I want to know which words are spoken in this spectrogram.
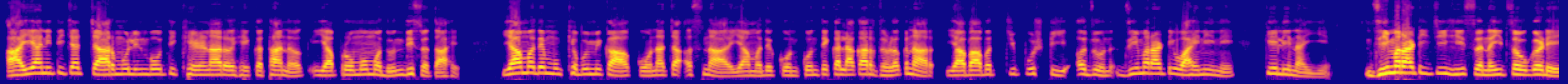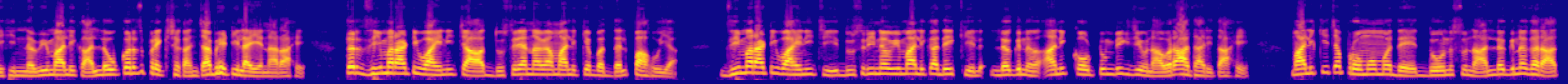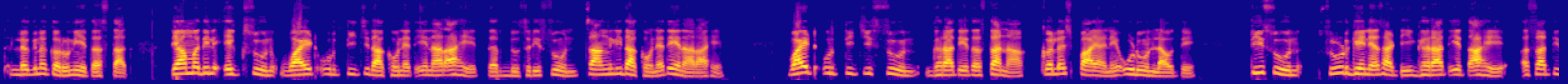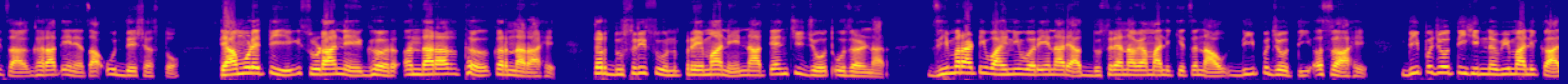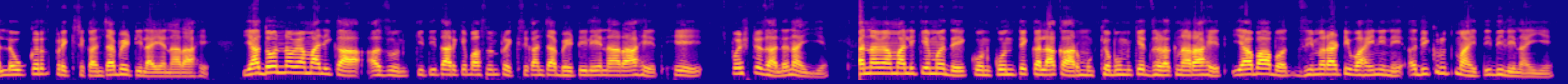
आई आणि तिच्या चार मुलींभोवती खेळणारं हे कथानक या प्रोमोमधून दिसत आहे. यामध्ये मुख्य भूमिका कोणाच्या असणार? यामध्ये कोणकोणते कलाकार झळकणार? याबाबतची पुष्टी अजून झी मराठी वाहिनीने केली नाहीये. झी मराठीची ही सनई चौगडे ही नवी मालिका लवकरच प्रेक्षकांच्या भेटीला येणार आहे. तर झी मराठी वाहिनीच्या दुसऱ्या नव्या मालिकेबद्दल पाहूया. झी मराठी वाहिनीची दुसरी नवी मालिका देखील लग्न आणि कौटुंबिक जीवनावर आधारित आहे. मालिकेच्या प्रोमोमध्ये दोन सुना लग्न घरात लग्न करून येत असतात. त्यामधील एक सून वाईट वृत्तीची दाखवण्यात येणार आहे तर दुसरी सून चांगली दाखवण्यात येणार आहे. वाईट वृत्तीची सून घरात येत असताना कलश पायाने उडवून लावते. ती सून सूड घेण्यासाठी घरात येत आहे असा तिचा घरात येण्याचा उद्देश असतो. त्यामुळे ती सुडाने घर अंधारार्थ करणार आहे तर दुसरी सून प्रेमाने नात्यांची ज्योत उजळणार. झी मराठी वाहिनीवर येणाऱ्या दुसऱ्या नव्या मालिकेचं नाव दीपज्योती असं आहे. दीपज्योती ही नवी मालिका लवकरच प्रेक्षकांच्या भेटीला येणार आहे. या दोन नव्या मालिका अजून किती तारखेपासून प्रेक्षकांच्या भेटीला येणार आहेत हे स्पष्ट झालं नाहीये. या नव्या मालिकेमध्ये कोणकोणते कलाकार मुख्य भूमिकेत झळकणार आहेत याबाबत झी मराठी वाहिनीने अधिकृत माहिती दिली नाहीये.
